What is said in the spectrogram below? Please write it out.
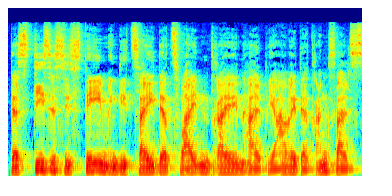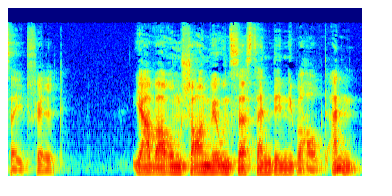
dass dieses System in die Zeit der zweiten dreieinhalb Jahre der Drangsalzzeit fällt. Ja, warum schauen wir uns das dann denn überhaupt an?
